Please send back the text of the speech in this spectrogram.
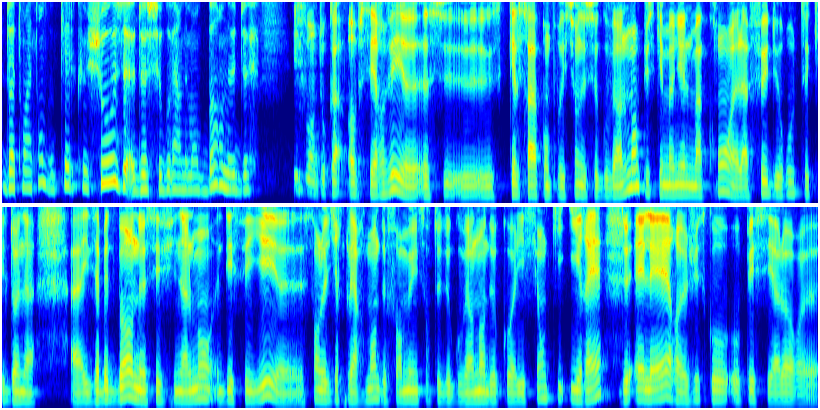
Doit-on attendre quelque chose de ce gouvernement Borne 2 Il faut en tout cas observer euh, ce, quelle sera la composition de ce gouvernement, puisqu'Emmanuel Macron, la feuille de route qu'il donne à, Elisabeth Borne, c'est finalement d'essayer, euh, sans le dire clairement, de former une sorte de gouvernement de coalition qui irait de LR jusqu'au PC, alors euh,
